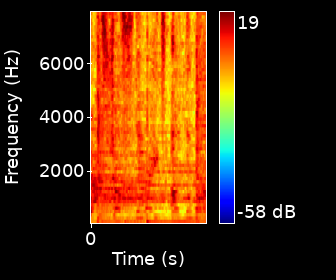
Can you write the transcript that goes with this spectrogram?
That's just the weight of the world.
